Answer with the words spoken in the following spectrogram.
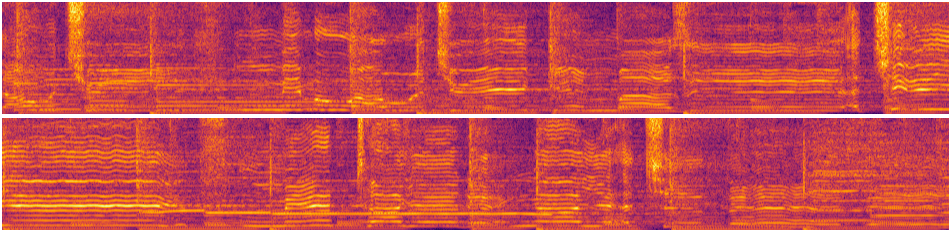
တောင်းချွေမင်းမဝဝချွေကင်းပါစေအချစ်ရဲ့မင်းထားခဲ့တဲ့ငါရဲ့အချစ်တဲ့တဲ့ငါ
